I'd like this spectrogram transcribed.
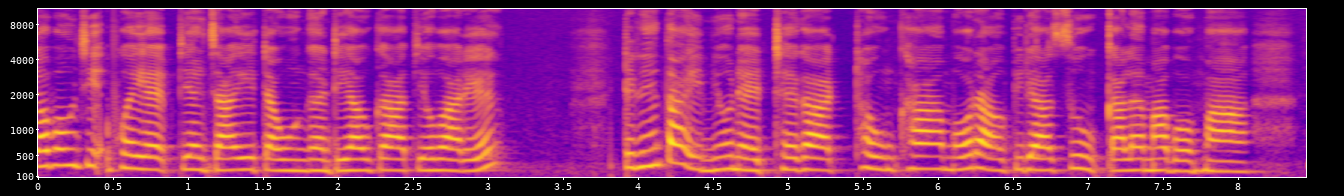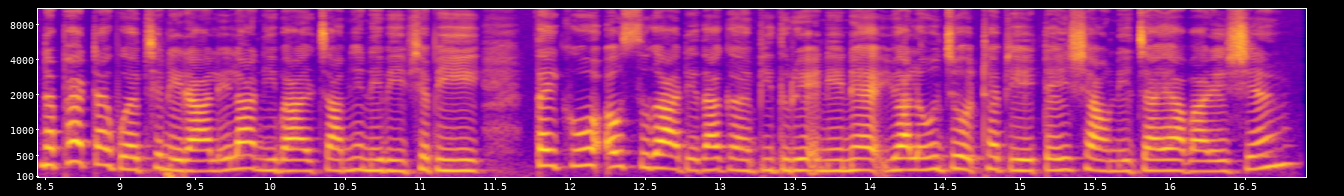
တော်ပုံကြီးအဖွဲ့ရဲ့ပြန်ကြားရေးတာဝန်ခံတယောက်ကပြောပါတယ် တနင်္သာရီမြို့နယ်ထဲကထုံခါမောတောင်ပြည်သာစုကာလမပေါ်မှာနှစ်ဖက်တိုက်ပွဲဖြစ်နေတာလေးလနီးပါးကြာမြင့်နေပြီဖြစ်ပြီးတိတ်ခိုးအုပ်စုကဒေသခံပြည်သူတွေအနေနဲ့ရွာလုံးကျွတ်ထွက်ပြေးတိမ်းရှောင်နေကြရပါတယ်ရှင်။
